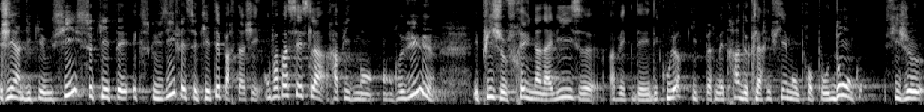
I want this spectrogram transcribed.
j'ai indiqué aussi ce qui était exclusif et ce qui était partagé. On va passer cela rapidement en revue. Et puis je ferai une analyse avec des, couleurs qui permettra de clarifier mon propos. Donc, si je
